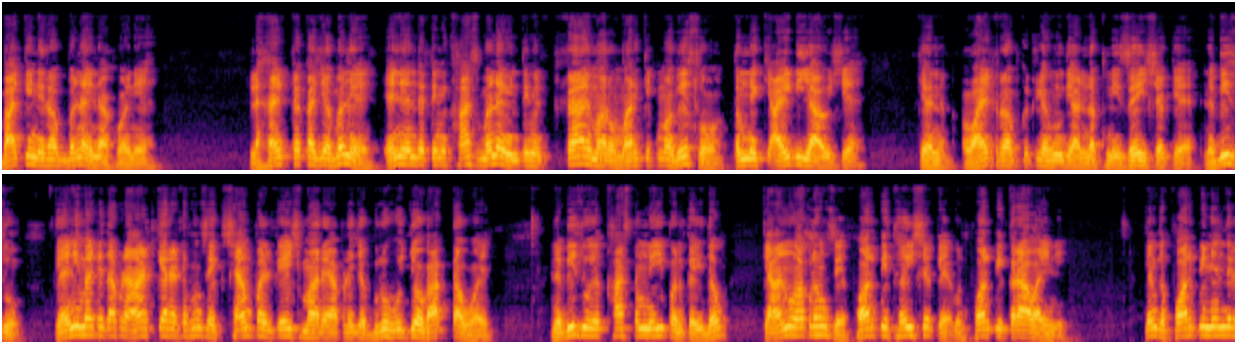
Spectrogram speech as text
બાકીની રફ બનાવી નાખવાની એટલે સાઠ ટકા જે બને, એની અંદર તમે ખાસ બનાવીને તમે ટ્રાય મારો માર્કેટમાં વેચો, તમને આઈડિયા આવશે કે વ્હાઇટ રફ કેટલે હું ત્યાં નખની જઈ શકે. ને બીજું, કે એની માટે તો આપણે આઠ કેરેટ શું છે, એક સેમ્પલ ટેસ્ટ મારે આપણે જે ગૃહ ઉદ્યોગ આપતા હોય. ને બીજું એક ખાસ તમને એ પણ કહી દઉં કે આનું આપણે શું છે ફોરપી થઈ શકે, પણ ફોરપી કરાવાય નહીં. કેમ કે ફોરપીની અંદર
